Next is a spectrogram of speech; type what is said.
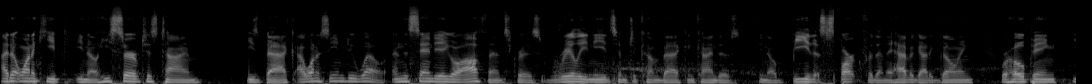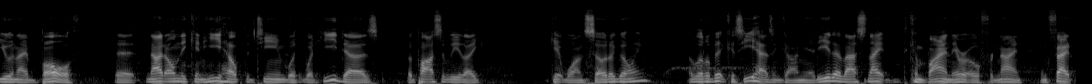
I don't want to keep. You know, he served his time. He's back. I want to see him do well. And the San Diego offense, Chris, really needs him to come back and kind of, you know, be the spark for them. They haven't got it going. We're hoping you and I both that not only can he help the team with what he does, but possibly like get Juan Soto going a little bit because he hasn't gone yet either. Last night combined, they were 0 for 9. In fact,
